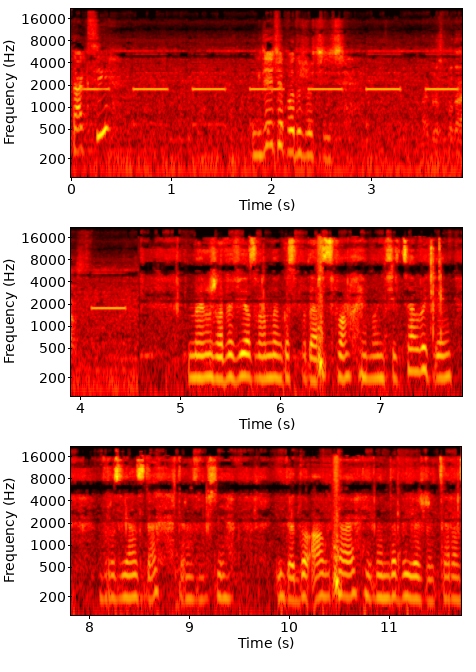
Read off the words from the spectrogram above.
Taksi? Gdzie cię podrzucić? Na gospodarstwo. Męża wywiozłam na gospodarstwo. Ja mam dzisiaj cały dzień w rozjazdach. Teraz właśnie idę do auta i będę wyjeżdżać teraz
